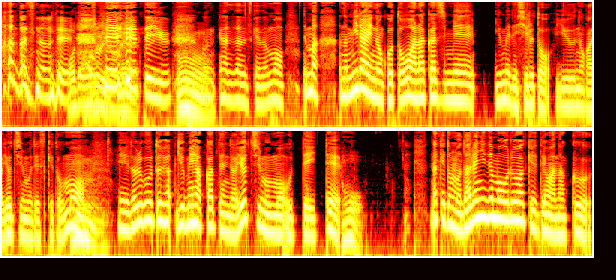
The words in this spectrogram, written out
ファンタジーなのでへーですよね。っていううん。感じなんですけども。で、まあ、あの未来のことをあらかじめ夢で知るというのが予知夢ですけども、うん。えードルグート夢百貨店では予知夢も売っていてだけども誰にでも売るわけではなく、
